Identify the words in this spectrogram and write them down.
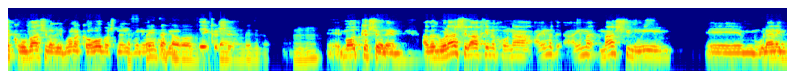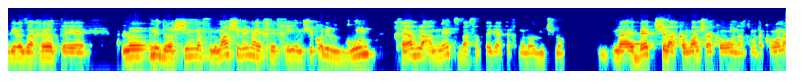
הקרובה של הרבעון הקרוב, השני הרבעונים הקרובים. הקרוב, די קשה. כן, בדיוק. Mm-hmm. מאוד קשה להם. אבל אולי השאלה הכי נכונה, האם, האם, מה השינויים, אולי נגדיר את זה אחרת, לא נדרשים אפילו, מה השינויים ההכרחיים שכל ארגון חייב לאמץ באסטרטגיה הטכנולוגית שלו. מההיבט שלה, כמובן של הקורונה, זאת אומרת, הקורונה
